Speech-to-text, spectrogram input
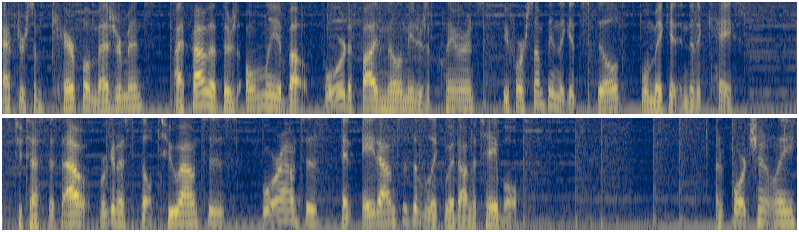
After some careful measurements, I found that there's only about 4 to 5 millimeters of clearance before something that gets spilled will make it into the case. To test this out, we're going to spill 2 ounces, 4 ounces, and 8 ounces of liquid on a table. Unfortunately,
